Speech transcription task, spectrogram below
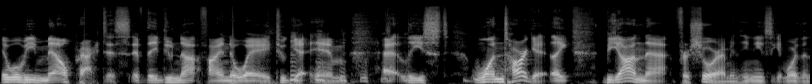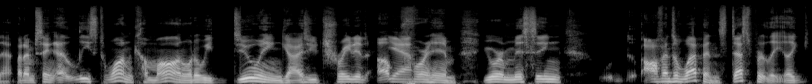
It will be malpractice if they do not find a way to get him at least one target target. Like beyond that, for sure. I mean, he needs to get more than that. But I'm saying at least one. Come on, what are we doing, guys? You traded up yeah. for him. You are missing offensive weapons desperately. Like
